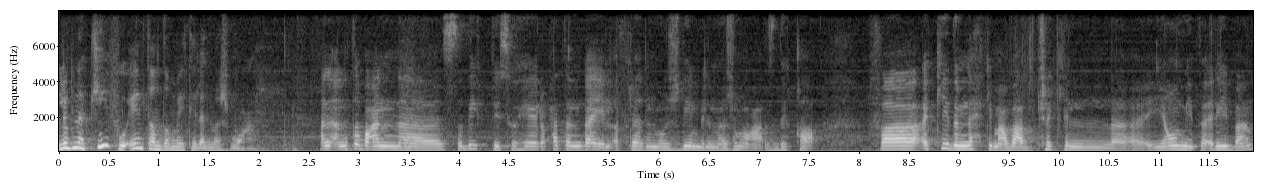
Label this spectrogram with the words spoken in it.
لبنى كيف وإمتى انضميتي للمجموعة؟ هلا أنا طبعا آه، صديقتي سهير وحتى من باقي الأفراد الموجودين بالمجموعة أصدقاء. فأكيد بنحكي مع بعض بشكل آه، يومي تقريبا.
